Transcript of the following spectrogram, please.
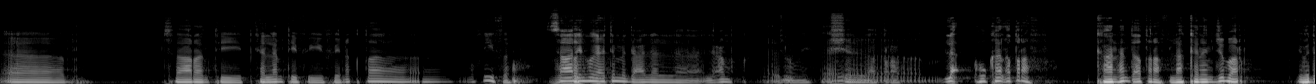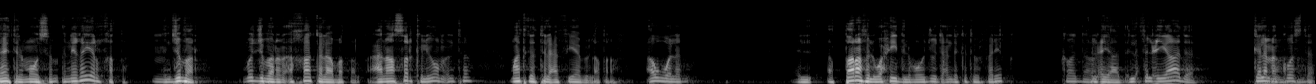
آه، سارة انت تكلمتي في في نقطة مخيفة. ساري هو يعتمد على ال- العمق الهجومي مش الأطراف. آه، لا هو كان أطراف. كان عنده أطراف لكن انجبر في بداية الموسم إنه يغير الخطة. انجبر. مجبر ان أخاك لا بطل. عناصرك اليوم أنت ما تقدر تلعب فيها بالأطراف. اولا ال- الطرف الوحيد الموجود عندك في الفريق في العيادة. في العيادة. تكلم عن آه. كوستا.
